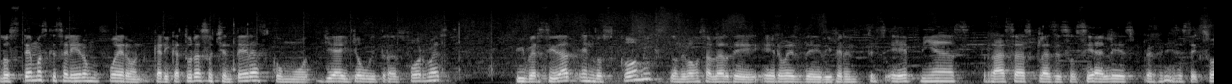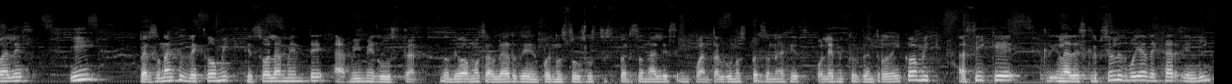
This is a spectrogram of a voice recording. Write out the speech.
Los temas que salieron fueron caricaturas ochenteras como G.I. Joe y Transformers, diversidad en los cómics, donde vamos a hablar de héroes de diferentes etnias, razas, clases sociales, preferencias sexuales y personajes de cómic que solamente a mí me gustan, donde vamos a hablar de pues, nuestros gustos personales en cuanto a algunos personajes polémicos dentro del cómic. Así que en la descripción les voy a dejar el link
